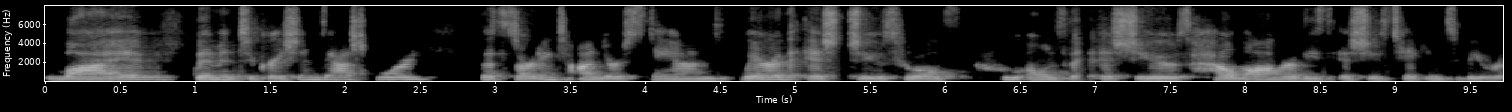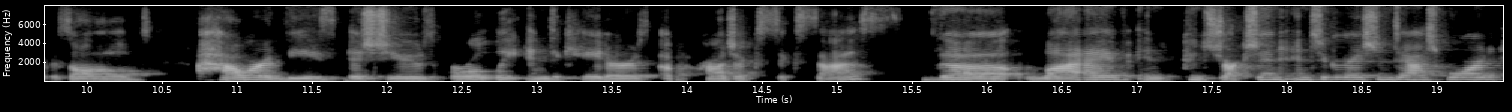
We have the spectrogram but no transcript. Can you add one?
live BIM integration dashboard that's starting to understand where are the issues, who who owns the issues, how long are these issues taking to be resolved, how are these issues early indicators of project success the live in construction integration dashboard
